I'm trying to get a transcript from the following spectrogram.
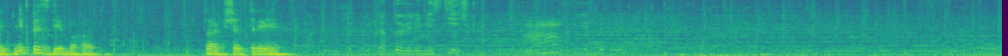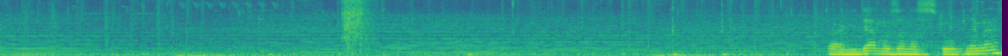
Блять, не пизди багато. Так, ще 3. Уже приготовили местечко. Я... Так, йдемо за наступними.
